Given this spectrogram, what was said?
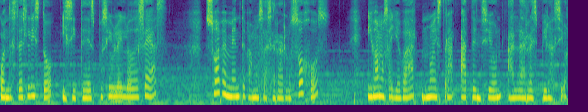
cuando estés listo y si te es posible y lo deseas, suavemente vamos a cerrar los ojos y vamos a llevar nuestra atención a la respiración.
